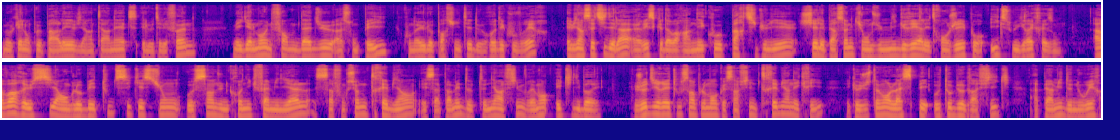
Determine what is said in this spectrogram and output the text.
mais auquel on peut parler via Internet et le téléphone, mais également une forme d'adieu à son pays qu'on a eu l'opportunité de redécouvrir, eh bien cette idée-là, risque d'avoir un écho particulier chez les personnes qui ont dû migrer à l'étranger pour X ou Y raison. Avoir réussi à englober toutes ces questions au sein d'une chronique familiale, ça fonctionne très bien et ça permet d'obtenir un film vraiment équilibré. Je dirais tout simplement que c'est un film très bien écrit et que justement l'aspect autobiographique a permis de nourrir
